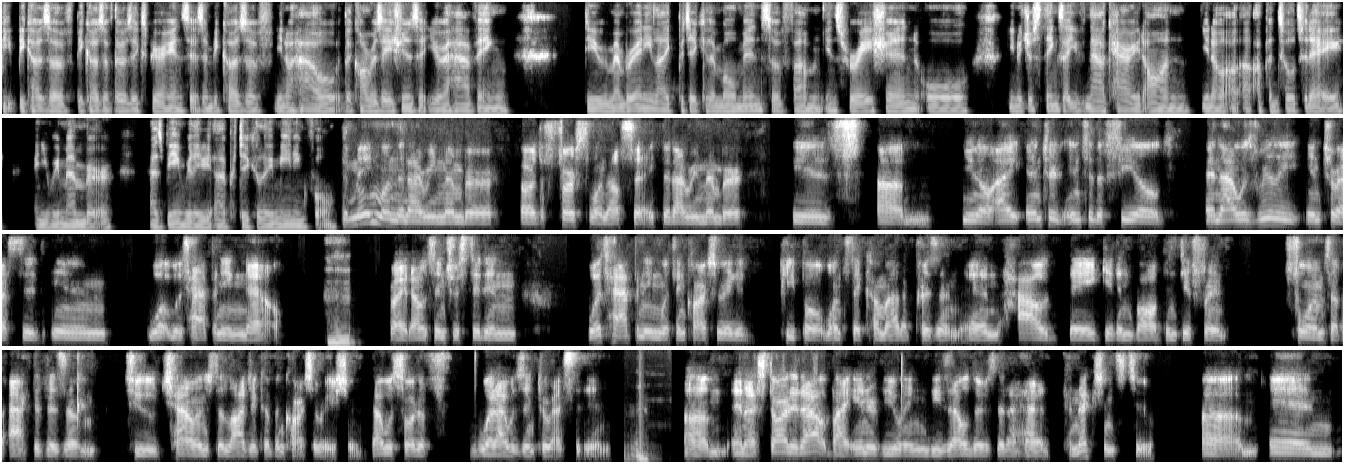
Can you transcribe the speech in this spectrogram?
because of because of those experiences and because of you know how the conversations that you're having do you remember any like particular moments of um, inspiration or you know just things that you've now carried on you know uh, up until today and you remember as being really uh, particularly meaningful? The main one that i remember or the first one i'll say that i remember is um, you know i entered into the field and i was really interested in what was happening now mm-hmm. right? I was interested in what's happening with incarcerated people once they come out of prison and how they get involved in different forms of activism to challenge the logic of incarceration. That was sort of what I was interested in. Mm-hmm. Um, and I started out by interviewing these elders that I had connections to. Um, and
